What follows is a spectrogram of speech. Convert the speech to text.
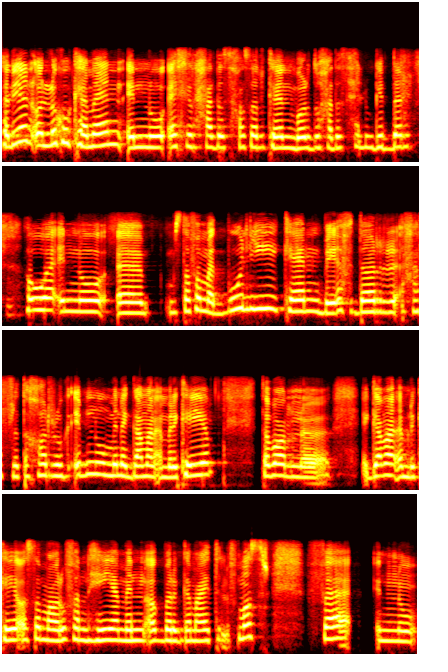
خلّينا نقول لكم كمان إنه آخر حدث حصل كان برضه حدث حلو جدًا، هو إنه آآ مصطفى مدبولي كان بيحضر حفل تخرُّج ابنه من الجامعة الأمريكية، طبعًا الجامعة الأمريكية أصلًا معروفة إن هي من أكبر الجامعات اللي في مصر، فإنه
